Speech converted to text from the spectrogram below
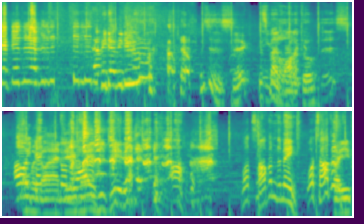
Dabby dabby this is sick. This You got map's really cool. This? Oh, Oh my can't god, go dude, why did you do that? Oh. What's happened to me? What's happened? Oh, you...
